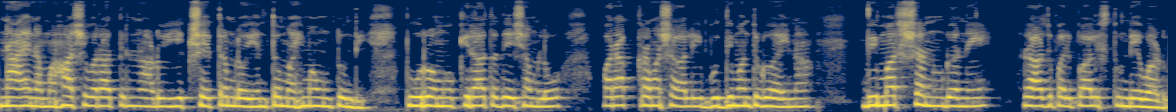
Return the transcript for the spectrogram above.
నాయన మహాశివరాత్రి నాడు ఈ క్షేత్రంలో ఎంతో మహిమ ఉంటుంది. పూర్వము కిరాత దేశంలో పరాక్రమశాలి బుద్ధిమంతుడు అయిన విమర్శనుడనే రాజు పరిపాలిస్తుండేవాడు.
